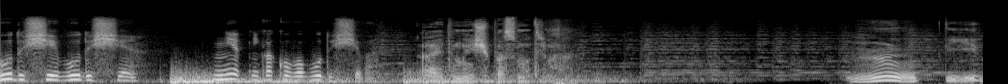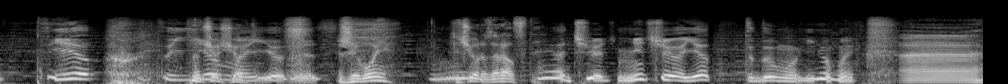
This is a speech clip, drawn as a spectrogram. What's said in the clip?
Будущее, будущее. Нет никакого будущего. А это мы еще посмотрим. Ты, ты, Ну чё, чёрт? Живой? Ты чё, разорался-то? Я чё, ничего, я-то думал, ё А,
